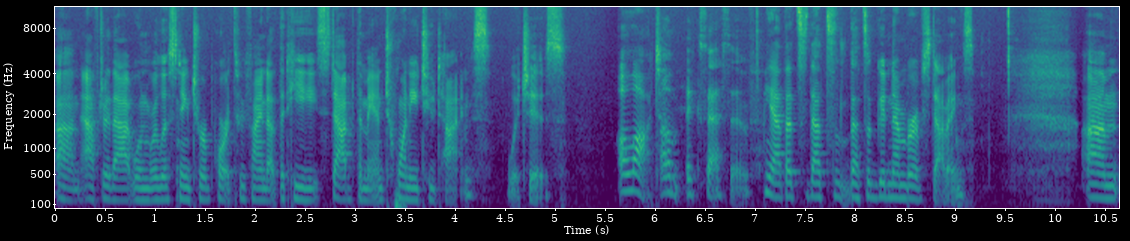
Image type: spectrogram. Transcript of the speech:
um, after that, when we're listening to reports, we find out that he stabbed the man 22 times, which is a lot. Um, excessive. Yeah, that's that's that's a good number of stabbings. Um,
